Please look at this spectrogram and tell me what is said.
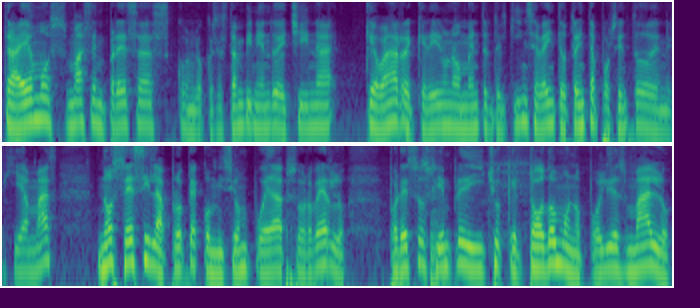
traemos más empresas con lo que se están viniendo de China que van a requerir un aumento entre el 15, 20 o 30% de energía más. No sé si la propia comisión pueda absorberlo. Por eso siempre he dicho que todo monopolio es malo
